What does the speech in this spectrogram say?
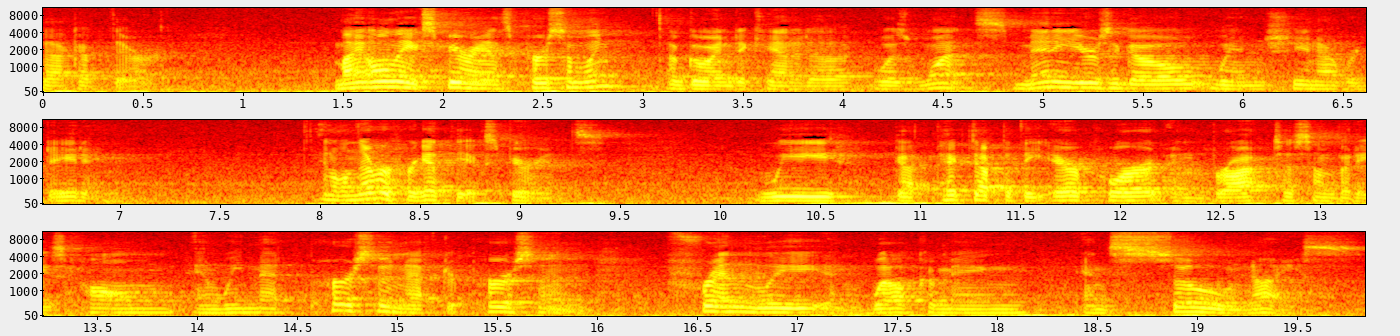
back up there. My only experience personally of going to Canada was once, many years ago, when she and I were dating. And I'll never forget the experience. We got picked up at the airport and brought to somebody's home, and we met person after person, friendly and welcoming and so nice.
